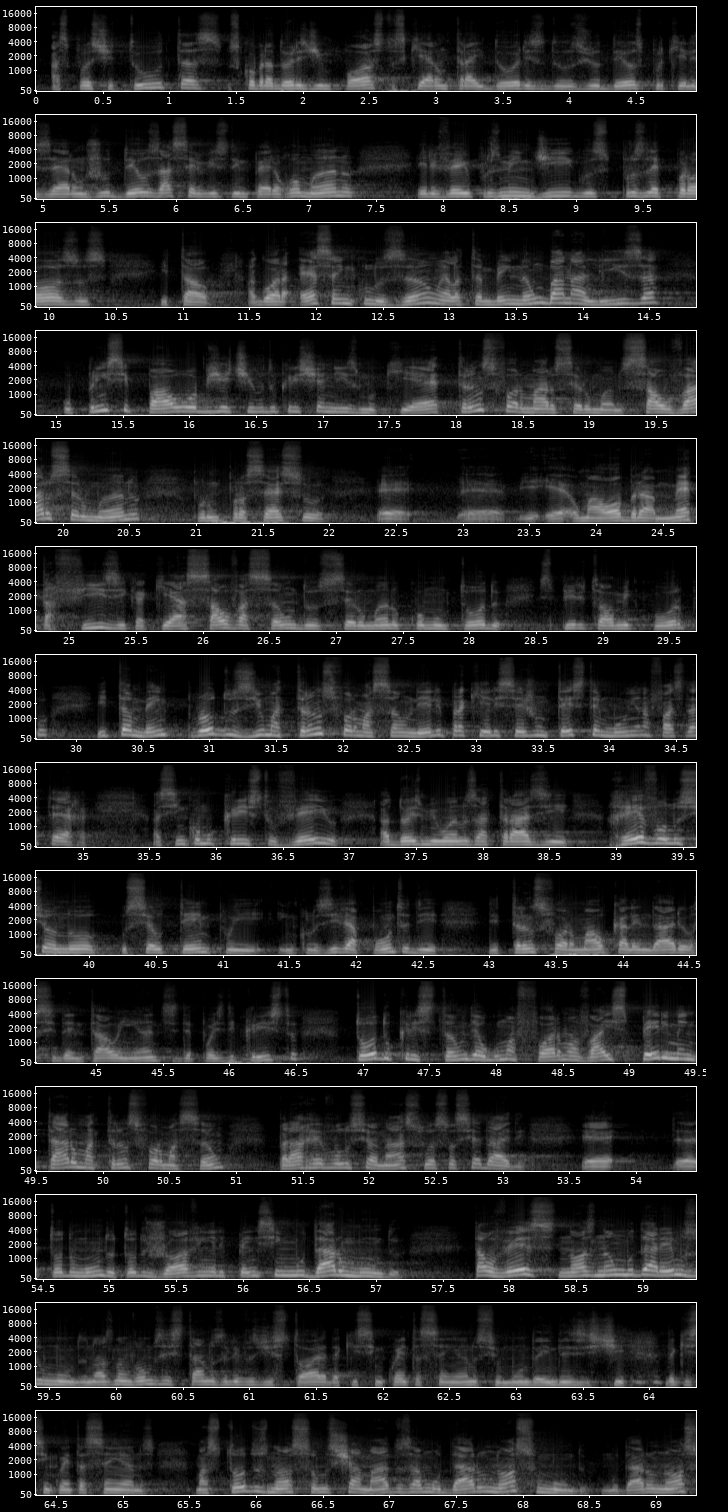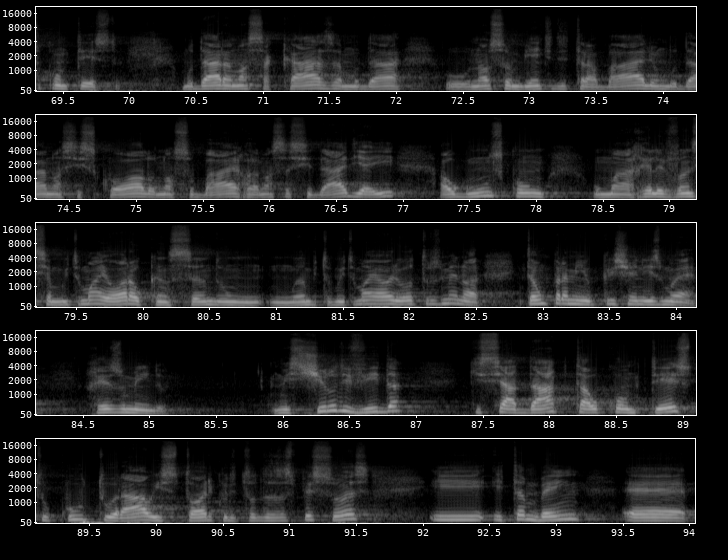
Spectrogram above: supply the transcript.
as prostitutas, os cobradores de impostos, que eram traidores dos judeus, porque eles eram judeus a serviço do Império Romano. Ele veio para os mendigos, para os leprosos e tal. Agora, essa inclusão, ela também não banaliza o principal objetivo do cristianismo, que é transformar o ser humano, salvar o ser humano por um processo, é, é, é, uma obra metafísica, que é a salvação do ser humano como um todo, espírito, alma e corpo, e também produzir uma transformação nele para que ele seja um testemunho na face da terra. Assim como Cristo veio há dois mil anos atrás e revolucionou o seu tempo, e inclusive a ponto de de transformar o calendário ocidental em antes e depois de Cristo, todo cristão, de alguma forma, vai experimentar uma transformação para revolucionar a sua sociedade. É, é, todo mundo, todo jovem, ele pensa em mudar o mundo. Talvez nós não mudaremos o mundo, nós não vamos estar nos livros de história daqui 50, 100 anos, se o mundo ainda existir daqui 50, 100 anos. Mas todos nós somos chamados a mudar o nosso mundo, mudar o nosso contexto, mudar a nossa casa, mudar o nosso ambiente de trabalho, mudar a nossa escola, o nosso bairro, a nossa cidade, e aí alguns com uma relevância muito maior, alcançando um, um âmbito muito maior e outros menor. Então, para mim, o cristianismo é, resumindo, um estilo de vida que se adapta ao contexto cultural e histórico de todas as pessoas e, e também é,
